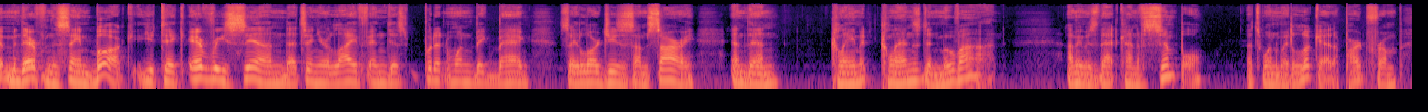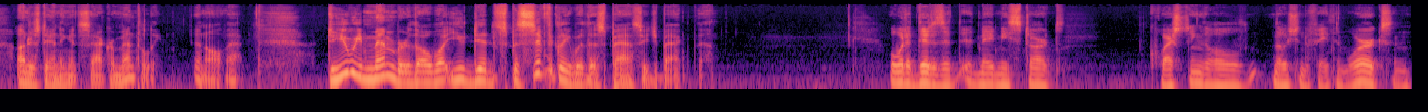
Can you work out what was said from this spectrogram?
I mean, they're from the same book. You take every sin that's in your life and just put it in one big bag, say, Lord Jesus, I'm sorry, and then claim it cleansed and move on. I mean, it was that kind of simple. That's one way to look at it, apart from understanding it sacramentally and all that. Do you remember, though, what you did specifically with this passage back then? Well, what it did is it, it made me start questioning the whole notion of faith and works. And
